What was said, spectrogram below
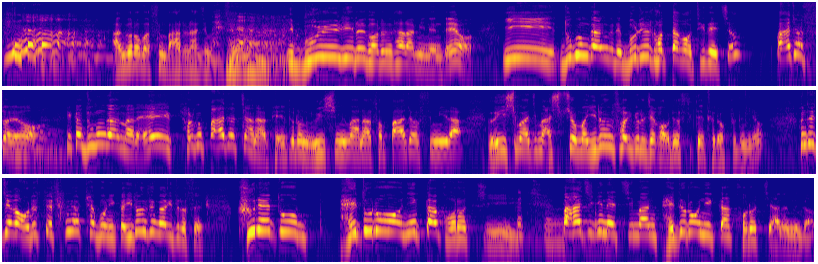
안 걸어봤으면 말을 하지 마세요. 이 물 위를 걸은 사람이 있는데요. 이 누군가는 그래 물 위를 걷다가 어떻게 됐죠? 빠졌어요. 그러니까 누군가는 말해, 에이, 결국 빠졌잖아. 베드로는 의심이 많아서 빠졌습니다. 의심하지 마십시오. 막 이런 설교를 제가 어렸을 때 들었거든요. 근데 제가 어렸을 때 생각해 보니까 이런 생각이 들었어요. 그래도 베드로니까 걸었지. 빠지긴 했지만 베드로니까 걸었지 않았는가.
